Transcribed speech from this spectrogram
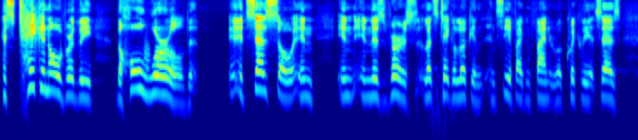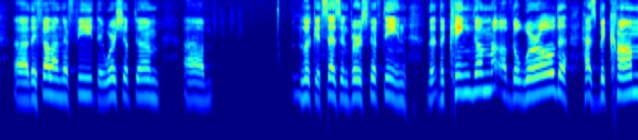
has taken over the, the whole world. It says so in, in, in this verse. Let's take a look and, and see if I can find it real quickly. It says, uh, they fell on their feet, they worshiped him. Um, look, it says in verse 15 that the kingdom of the world has become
